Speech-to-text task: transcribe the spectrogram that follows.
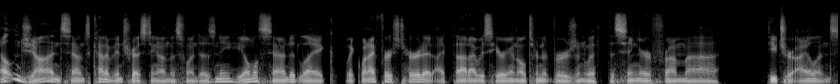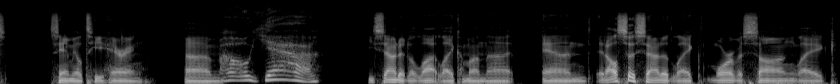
Elton John sounds kind of interesting on this one, doesn't he? He almost sounded like like when I first heard it, I thought I was hearing an alternate version with the singer from uh, Future Islands, Samuel T. Herring. Um, Oh yeah. he sounded a lot like him on that, and it also sounded like more of a song like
